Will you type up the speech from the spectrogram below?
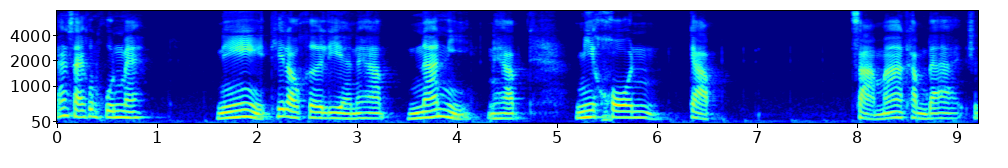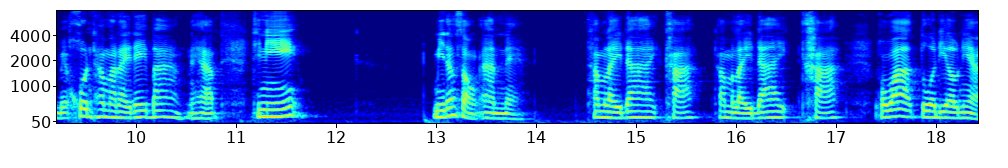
ด้านซ้ายคุ้นๆไหมนี่ที่เราเคยเรียนนะครับนันนี่นะครับ มีคนกับสามารถทำได้ใช่ไหมคนทำอะไรได้บ้างนะครับ ทีนี้มีทั้งสองอันเนี่ยทำอะไรได้คะทำอะไรได้คะ เพราะว่าตัวเดียวเนี่ย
